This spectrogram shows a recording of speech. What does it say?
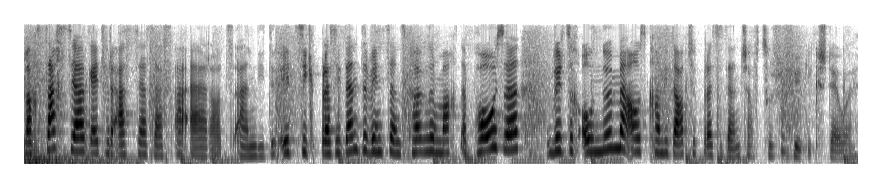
Nach sechs Jahren geht für SCSF eine Ära zu Ende. Der jetzige Präsident Vinzenz Kögler macht eine Pause und wird sich auch nicht mehr als Kandidat für die Präsidentschaft zur Verfügung stellen.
